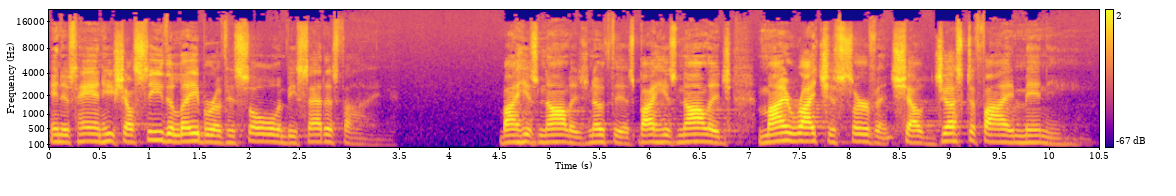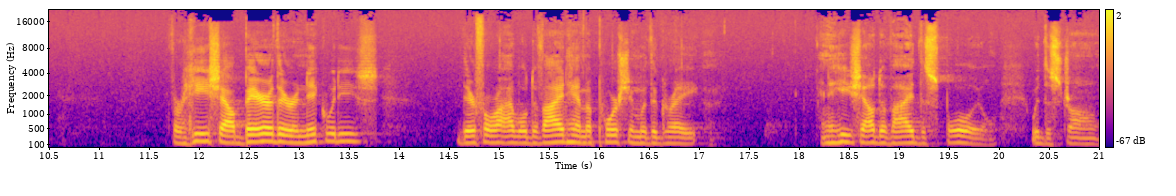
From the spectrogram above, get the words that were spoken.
in his hand. He shall see the labor of his soul and be satisfied. By his knowledge, note this, by his knowledge, my righteous servant shall justify many, for he shall bear their iniquities Therefore, I will divide him a portion with the great, and he shall divide the spoil with the strong,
